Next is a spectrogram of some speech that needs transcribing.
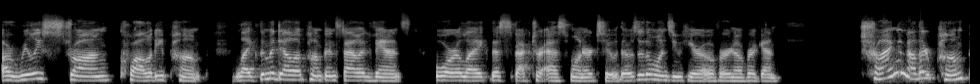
a really strong quality pump, like the Medela pump in Style Advance, or like the Spectra S1 or 2, those are the ones you hear over and over again. Trying another pump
